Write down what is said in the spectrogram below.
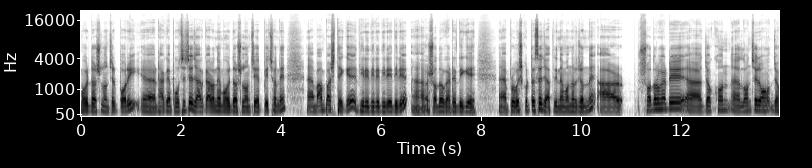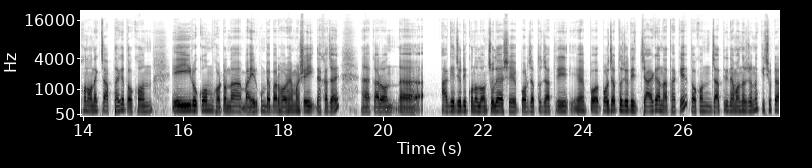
ময়ূর দশ লঞ্চের পরই ঢাকায় পৌঁছেছে, যার কারণে ময়ূর দশ লঞ্চের পেছনে বাম পাশ থেকে ধীরে ধীরে ধীরে ধীরে সদরঘাটের দিকে প্রবেশ করতেছে যাত্রী নামানোর জন্যে। আর সদরঘাটে যখন লঞ্চের যখন অনেক চাপ থাকে, তখন এই রকম ঘটনা বা এরকম ব্যাপার হরহামেশাই দেখা যায়। কারণ আগে যদি কোনো লঞ্চ চলে আসে, পর্যাপ্ত যাত্রী পর্যাপ্ত যদি জায়গা না থাকে, তখন যাত্রী নামানোর জন্য কিছুটা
